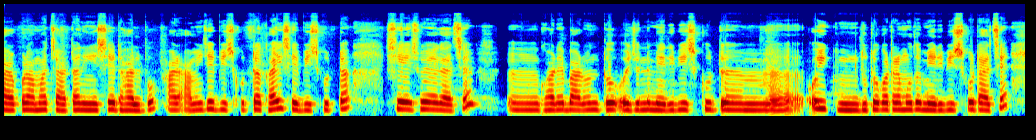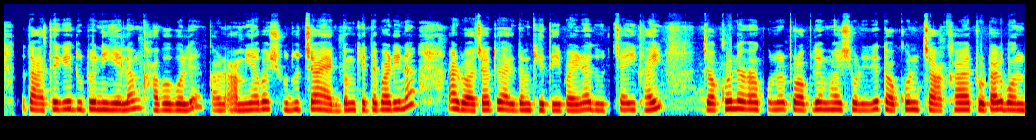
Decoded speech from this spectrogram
তারপর আমার চাটা নিয়ে এসে ঢালবো। আর আমি যে বিস্কুটটা খাই, সেই বিস্কুটটা শেষ হয়ে গেছে। ঘরে বারণ তো, ওই জন্য মেরি বিস্কুট ওই দুটো কটার মতো মেরি বিস্কুট আছে। তো তা থেকে দুটো নিয়ে এলাম খাব বলে। কারণ আমি আবার শুধু চা একদম খেতে পারি না, আর রচা তো একদম খেতেই পারি না, দুধ চাই খাই। যখন কোনো প্রবলেম হয় শরীরে, তখন চা খাওয়া টোটাল বন্ধ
